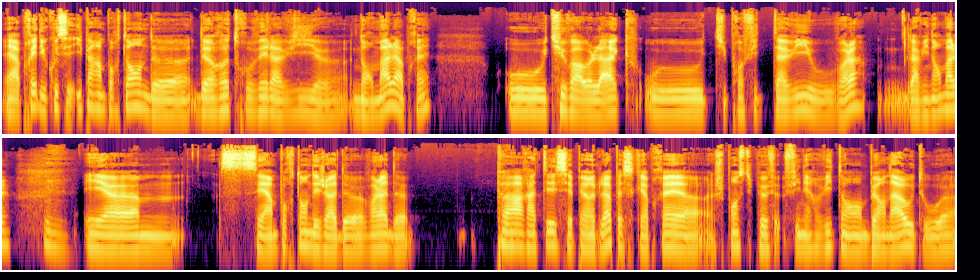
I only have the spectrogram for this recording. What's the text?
Et après, du coup, c'est hyper important de, de retrouver la vie euh, normale après, où tu vas au lac, où tu profites de ta vie, ou voilà, la vie normale. Hmm. Et euh, c'est important déjà de voilà de pas rater ces périodes-là parce qu'après, euh, je pense que tu peux finir vite en burn-out ou euh,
